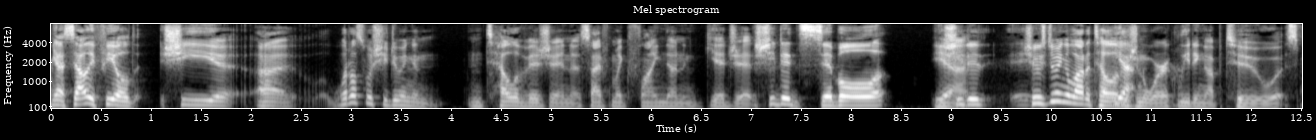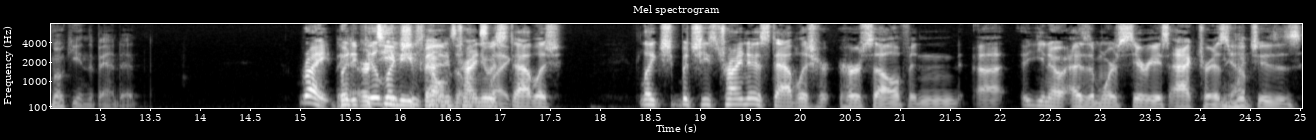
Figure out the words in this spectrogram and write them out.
yeah sally field she uh what else was she doing in in television aside from like flying nun and gidget She did Sybil. yeah She did. she was doing a lot of television work leading up to smokey and the bandit Right, but it Or feels like TV she's kind of trying to like. establish, like, sh- but she's trying to establish her, herself and, uh, you know, as a more serious actress, Yeah. which is,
